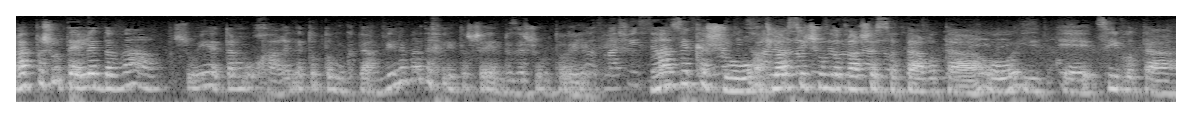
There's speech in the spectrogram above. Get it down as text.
רק פשוט העלית דבר שהוא יהיה יותר מאוחר, העלית אותו מוקדם, והיא לבד החליטה שאין בזה שום תועלת. מה זה קשור? את לא עשית שום דבר שסתר אותה, או הציב אותה,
